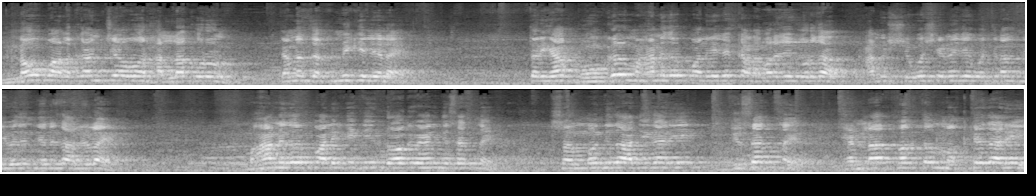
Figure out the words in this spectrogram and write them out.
नऊ बालकांच्यावर हल्ला करून त्यांना जखमी केलेला आहे. तर ह्या भोंगळ महानगरपालिकेच्या कारभाराच्या विरोधात आम्ही शिवसेनेच्या वतीनं निवेदन देण्यात आलेलं आहे. महानगरपालिकेची डॉग व्हॅन दिसत नाही संबंधित अधिकारी दिसत नाहीत. ह्यांना फक्त मक्तेदारी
